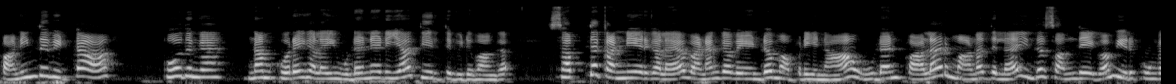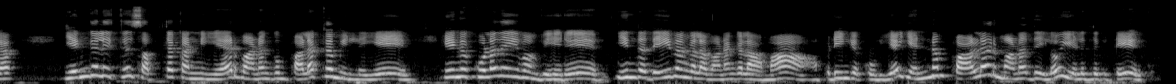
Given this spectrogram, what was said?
பணிந்து விட்டா போதுங்க. நம் குறைகளை உடனடியா தீர்த்து விடுவாங்க. சப்த கண்ணியர்களை வணங்க வேண்டும் அப்படின்னா உடன் பலர் மனதில் இந்த சந்தேகம் இருக்குங்க. எங்களுக்கு சப்த கண்ணியர் வணங்கும் பழக்கம் இல்லையே. எங்கள் குலதெய்வம் வேறு. இந்த தெய்வங்களை வணங்கலாமா? அப்படிங்கக்கூடிய எண்ணம் பலர் மனதிலும் எழுந்துக்கிட்டே இருக்கும்.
